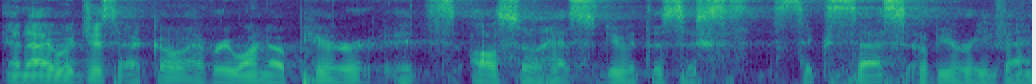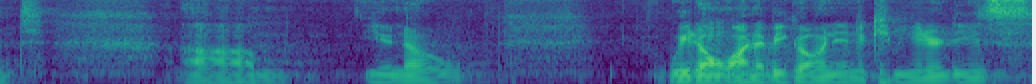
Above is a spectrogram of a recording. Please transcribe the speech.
and I would just echo everyone up here. It also has to do with the su success of your event. Um, you know, we don't want to be going into communities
